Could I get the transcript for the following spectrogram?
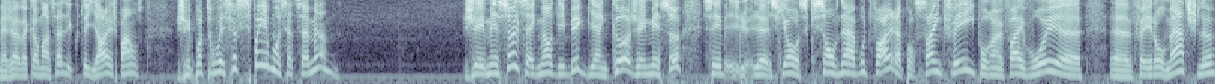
mais j'avais commencé à l'écouter hier je pense j'ai pas trouvé ça si pire moi cette semaine j'ai aimé ça le segment au début avec Bianca. J'ai aimé ça. C'est le- ce qu'ils ont- ce qu'ils sont venus à bout de faire pour cinq filles pour un five-way euh, euh, fatal match là.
